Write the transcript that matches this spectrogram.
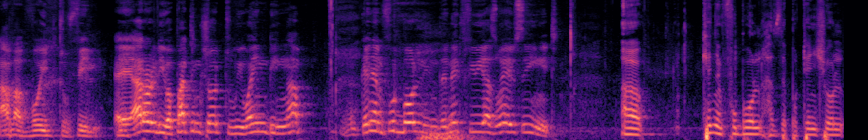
have a void to fill. Uh, Harold, your parting shot, we winding up. Kenyan football in the next few years, where are you seeing it? Uh, Kenyan football has the potential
